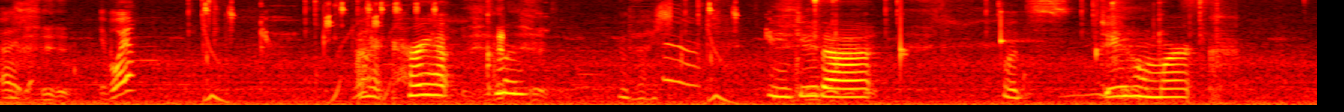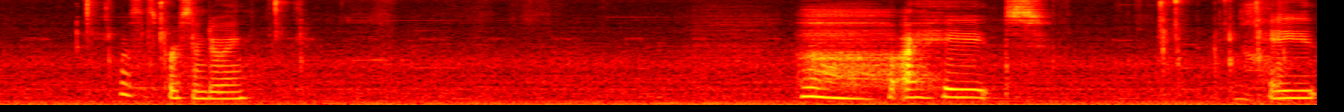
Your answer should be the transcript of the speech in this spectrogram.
Uh, Alright, hurry up. Come on. You do that. Let's do homework. What's this person doing? I hate hate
